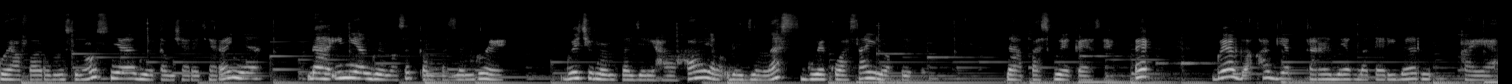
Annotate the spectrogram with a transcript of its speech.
gue hafal rumus-rumusnya gue tahu cara-caranya nah ini yang gue maksud comfort zone gue gue cuma mempelajari hal-hal yang udah jelas gue kuasain waktu itu. Nah pas gue ke SMP gue agak kaget karena banyak materi baru kayak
